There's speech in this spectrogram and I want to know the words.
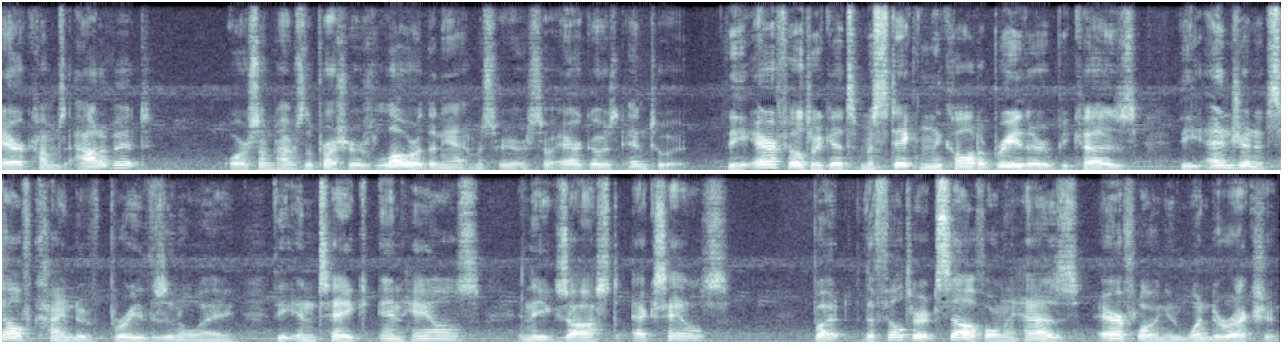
air comes out of it, or sometimes the pressure is lower than the atmosphere, so air goes into it. The air filter gets mistakenly called a breather because the engine itself kind of breathes in a way. The intake inhales and the exhaust exhales, but the filter itself only has air flowing in one direction.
